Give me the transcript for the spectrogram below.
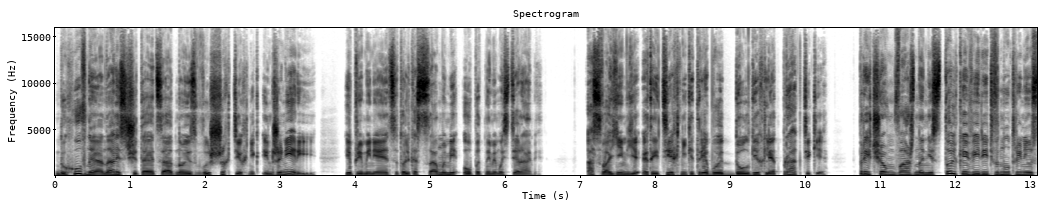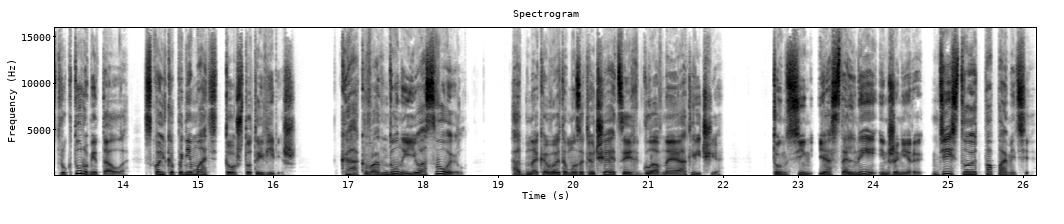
Духовный анализ считается одной из высших техник инженерии и применяется только самыми опытными мастерами. Освоение этой техники требует долгих лет практики, причем важно не столько видеть внутреннюю структуру металла, сколько понимать то, что ты видишь. Как Ван Дун ее освоил? Однако в этом и заключается их главное отличие. Тунсинь и остальные инженеры действуют по памяти.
